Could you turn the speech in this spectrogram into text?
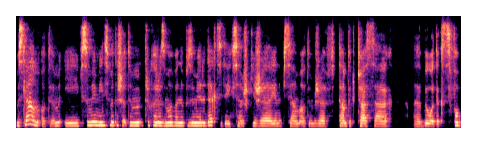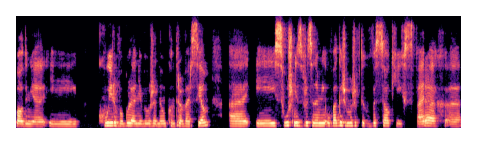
Myślałam o tym i w sumie mieliśmy też o tym trochę rozmowę na poziomie redakcji tej książki, że ja napisałam o tym, że w tamtych czasach było tak swobodnie i queer w ogóle nie był żadną kontrowersją e, i słusznie zwrócono mi uwagę, że może w tych wysokich sferach, e,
